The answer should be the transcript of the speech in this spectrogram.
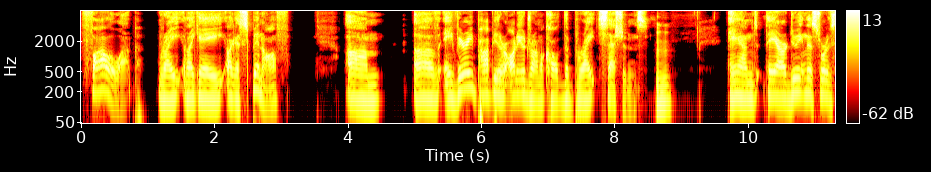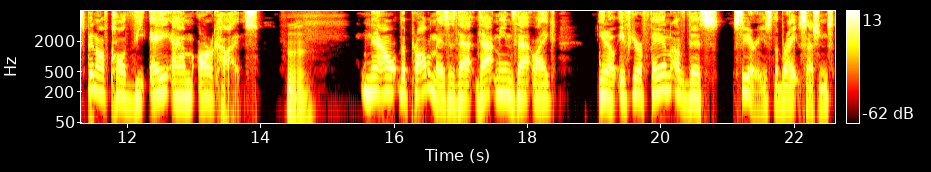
follow up, right? Like a like a spin-off um of a very popular audio drama called The Bright Sessions. Mhm. And they are doing this sort of spin-off called The AM Archives. Hmm. Now, the problem is, is that that means that, like, you know, if you're a fan of this series, The Bright Sessions,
